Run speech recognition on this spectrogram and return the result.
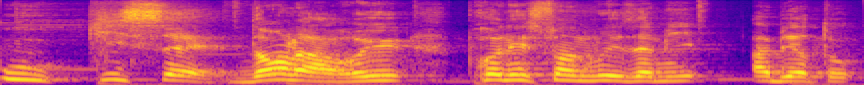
ou qui sait dans la rue. Prenez soin de vous les amis, à bientôt.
